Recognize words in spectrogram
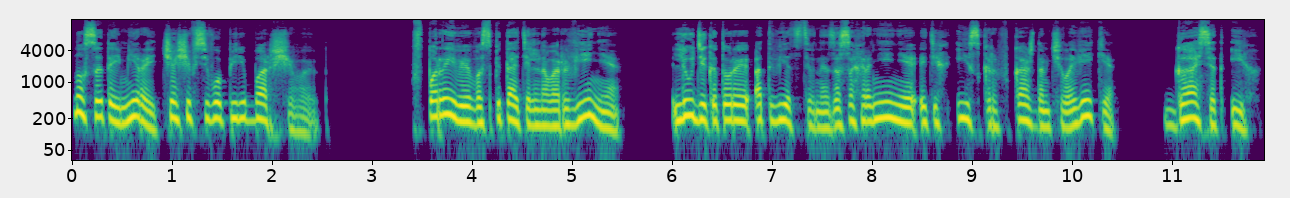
но с этой мерой чаще всего перебарщивают. В порыве воспитательного рвения Люди, которые ответственны за сохранение этих искр в каждом человеке, гасят их.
